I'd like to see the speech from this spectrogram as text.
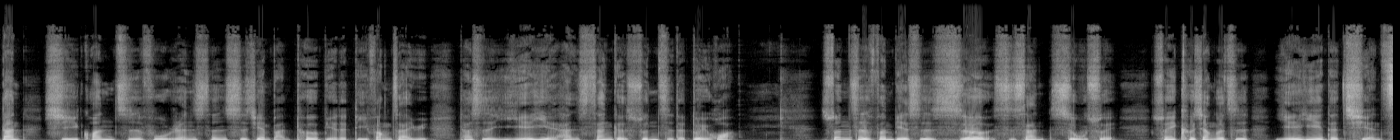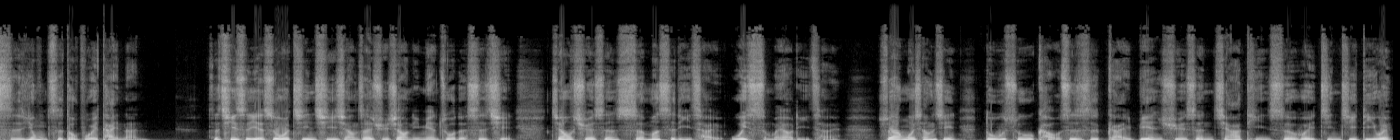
但《习惯致富人生实践版》特别的地方在于，它是爷爷和三个孙子的对话，孙子分别是十二、十三、十五岁。所以可想而知，爷爷的遣词用字都不会太难。这其实也是我近期想在学校里面做的事情：教学生什么是理财，为什么要理财。虽然我相信读书考试是改变学生家庭、社会、经济地位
